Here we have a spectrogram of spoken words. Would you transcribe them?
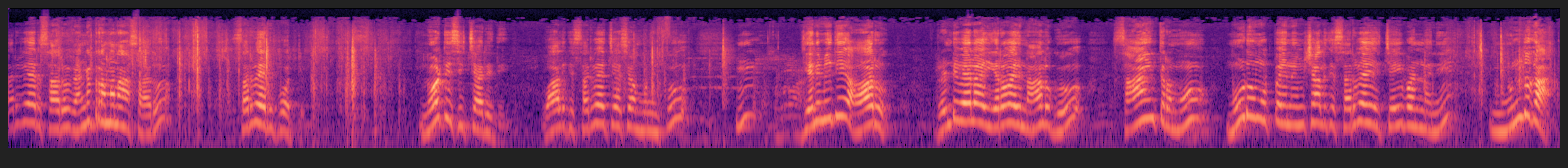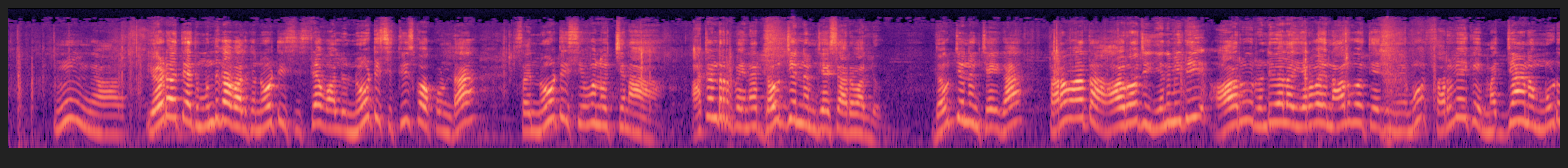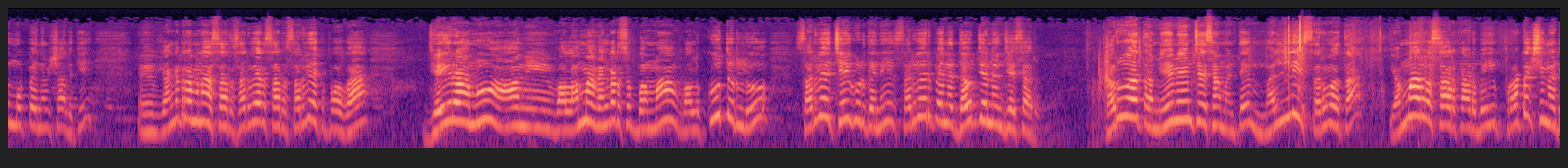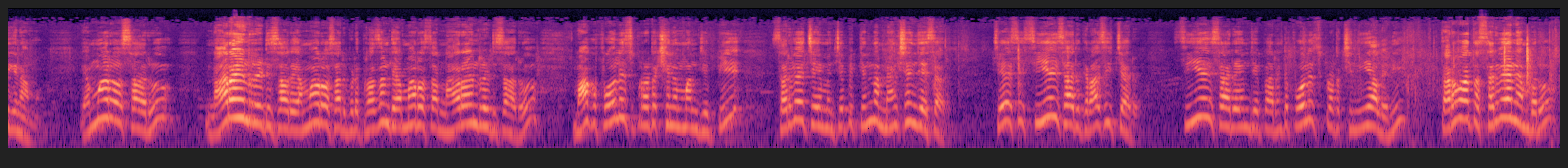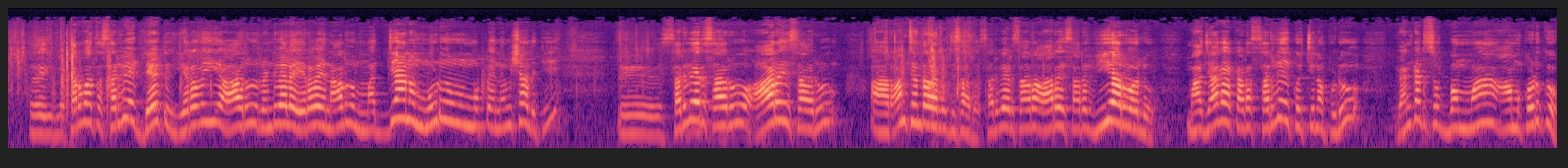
Surveyor sir Venkataramana sir survey report. Notice ఇచ్చారు ఇది. వాళ్ళకి సర్వే చేసే ముందుకు ఎనిమిది ఆరు రెండు వేల ఇరవై నాలుగు సాయంత్రము మూడు ముప్పై నిమిషాలకి సర్వే చేయబడినని ముందుగా ఏడో తేదీ ముందుగా వాళ్ళకి నోటీస్ ఇస్తే వాళ్ళు నోటీస్ తీసుకోకుండా నోటీస్ ఇవ్వని వచ్చిన అటెండర్ పైన దౌర్జన్యం చేశారు వాళ్ళు. దౌర్జన్యం చేయగా తర్వాత ఆ రోజు ఎనిమిది ఆరు రెండు వేల ఇరవై నాలుగో తేదీ మేము సర్వేకి మధ్యాహ్నం మూడు ముప్పై నిమిషాలకి వెంకటరమణ సార్ సర్వేర్ సార్ సర్వేకి పోగా జయరాము ఆమె వాళ్ళ అమ్మ వెంకట సుబ్బమ్మ వాళ్ళ కూతుర్లు సర్వే చేయకూడదని సర్వేర్ పైన దౌర్జన్యం చేశారు. తరువాత మేమేం చేశామంటే మళ్ళీ తర్వాత ఎంఆర్ఓ సార్ కాడ పోయి protection అడిగినాము. MRO sir Narayana Reddy sir MRO sir ఇప్పుడు present MRO sir Narayana Reddy sir మాకు పోలీస్ ప్రొటెక్షన్ ఇమ్మని చెప్పి సర్వే చేయమని చెప్పి కింద మెన్షన్ చేశారు. చేసి సిఐ సార్కి రాసి ఇచ్చారు సిఐ సార్ ఏం చెప్పారంటే పోలీస్ ప్రొటెక్షన్ ఇవ్వాలని తర్వాత సర్వే నెంబరు తర్వాత సర్వే డేట్ ఇరవై ఆరు రెండు వేల ఇరవై నాలుగు మధ్యాహ్నం మూడు ముప్పై నిమిషాలకి surveyor sir RI sir Ramachandra Reddy sir surveyor sir RI sir విఆర్ఓలు మా జాగా కాడ సర్వేకి వచ్చినప్పుడు వెంకట సుబ్బమ్మ ఆమె కొడుకు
